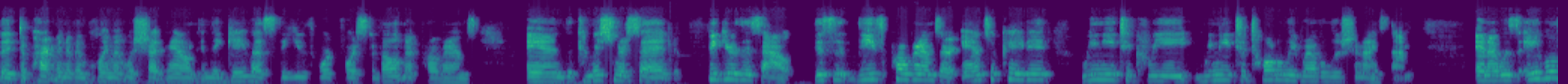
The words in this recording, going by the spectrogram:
the Department of Employment was shut down and they gave us the youth workforce development programs. And the commissioner said, figure this out. This is, these programs are antiquated. We need to create, we need to totally revolutionize them and I was able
